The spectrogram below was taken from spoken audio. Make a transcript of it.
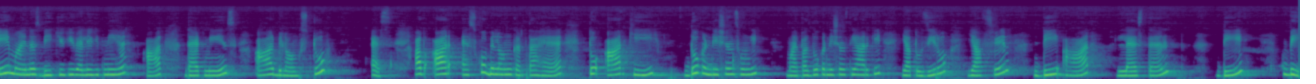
ए माइनस बी क्यू की वैल्यू कितनी है? R that means R belongs to S अब आर एस को बिलोंग करता है तो आर की दो कंडीशंस होंगी। हमारे पास दो कंडीशंस थी आर की, या तो ज़ीरो या फिर D R less than D B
